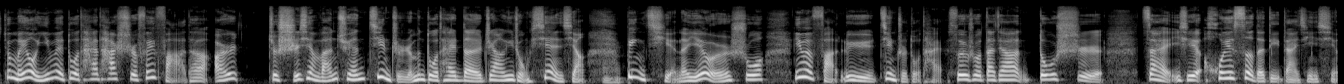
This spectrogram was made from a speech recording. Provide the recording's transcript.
就没有因为堕胎它是非法的而。就实现完全禁止人们堕胎的这样一种现象，并且呢，也有人说，因为法律禁止堕胎，所以说大家都是在一些灰色的地带进行，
